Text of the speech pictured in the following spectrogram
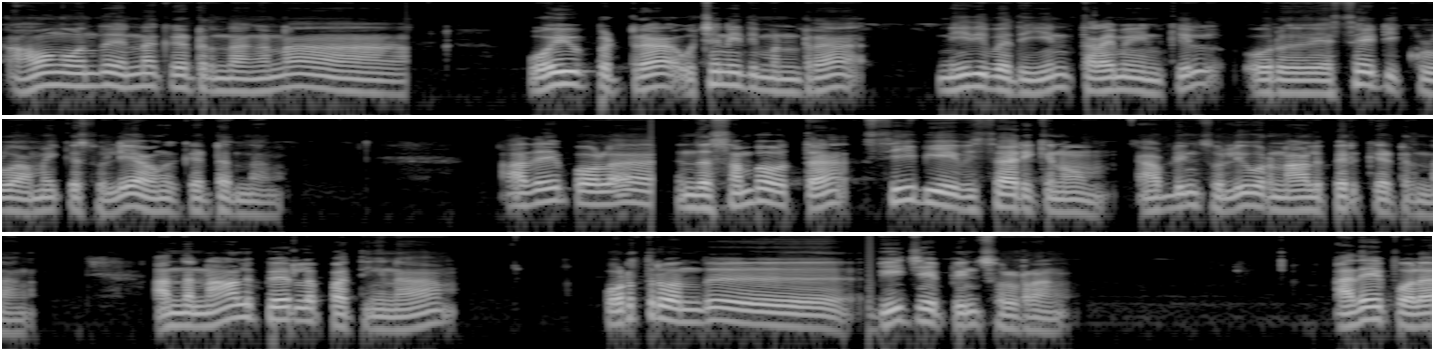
அவங்க வந்து என்ன கேட்டிருந்தாங்கன்னா, ஓய்வு பெற்ற உச்சநீதிமன்ற நீதிபதியின் தலைமையின் கீழ் ஒரு எஸ்ஐடி குழு அமைக்க சொல்லி அவங்க கேட்டிருந்தாங்க. அதே போல் இந்த சம்பவத்தை சிபிஐ விசாரிக்கணும் அப்படின்னு சொல்லி ஒரு நாலு பேர் கேட்டிருந்தாங்க. அந்த நாலு பேரில் பார்த்தீங்கன்னா, ஒருத்தர் வந்து பிஜேபின்னு சொல்கிறாங்க அதே போல்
